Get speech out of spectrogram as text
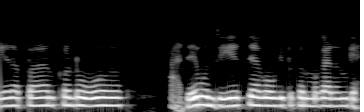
ಏನಪ್ಪ ಅಂದ್ಕೊಂಡು ಅದೇ ಒಂದು ಏತ್ನ್ಯಾಗ ಹೋಗಿತ್ತು ಕಣ್ಮಗ ನನಗೆ.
